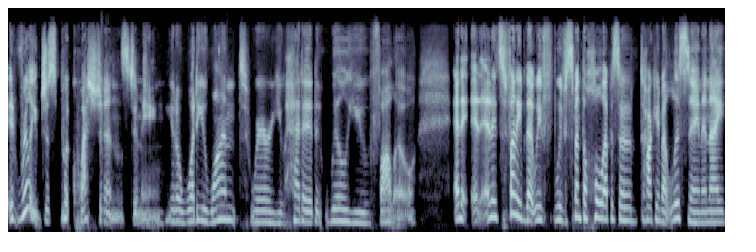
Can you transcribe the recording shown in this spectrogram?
it really just put questions to me. You know, what do you want? Where are you headed? Will you follow? And it, and it's funny that we've we've spent the whole episode talking about listening, and I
